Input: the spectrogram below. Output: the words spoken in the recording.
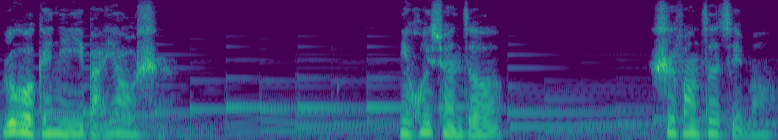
如果给你一把钥匙，你会选择释放自己吗？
